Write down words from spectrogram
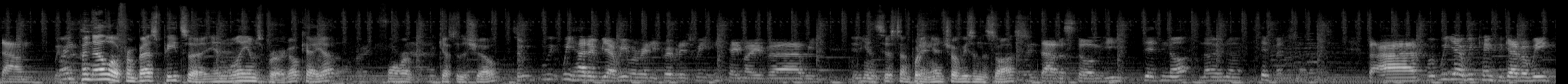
down. with Frank. Pinello from Best Pizza in Williamsburg. Okay, yeah, former guest of the show. So we, we had him. Yeah, we were really privileged. We, he came over. We Did he insist on putting anchovies in the sauce? went down a storm. He did not. No, no, he did mention that. But, uh, but we, yeah, we came together. We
